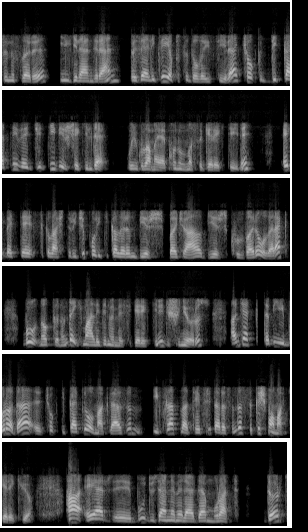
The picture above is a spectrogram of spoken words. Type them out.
sınıfları ilgilendiren özellikle yapısı dolayısıyla çok dikkatli ve ciddi bir şekilde uygulamaya konulması gerektiğini elbette sıkılaştırıcı politikaların bir bacağı, bir kulvarı olarak bu noktanın da ihmal edilmemesi gerektiğini düşünüyoruz. Ancak tabii burada e, çok dikkatli olmak lazım. İfratla tefrit arasında sıkışmamak gerekiyor. Ha eğer e, bu düzenlemelerden Murat 4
